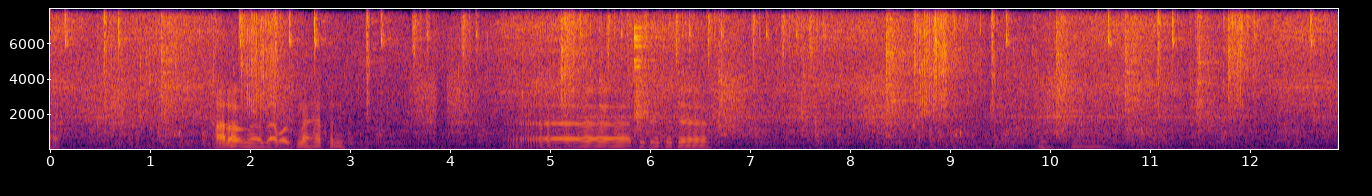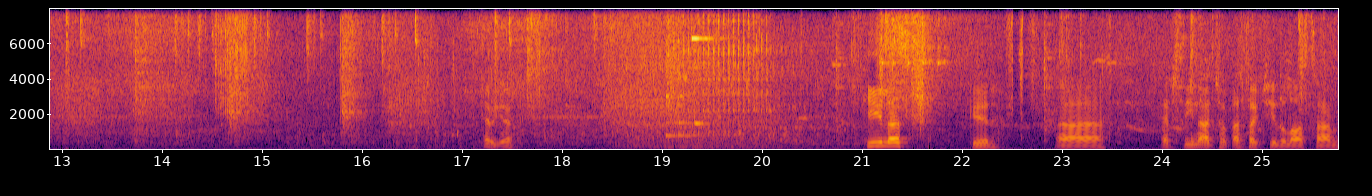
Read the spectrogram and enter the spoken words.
Ah. I don't know that was gonna happen. Da -da -da -da. There we go. Heal us. Good. Uh, Epstein, I, I spoke to you the last time.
